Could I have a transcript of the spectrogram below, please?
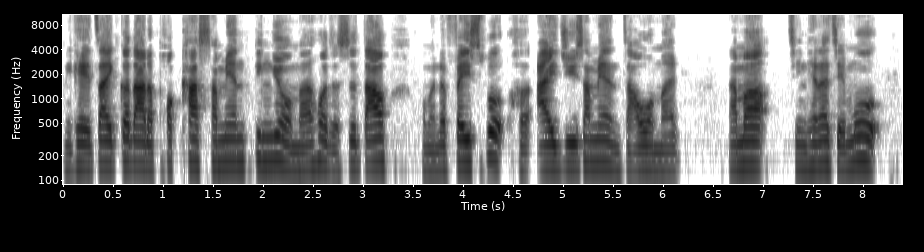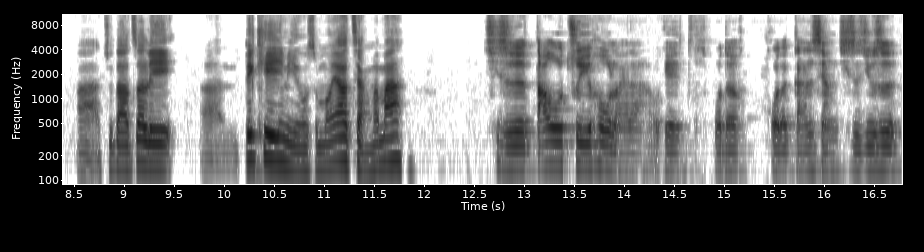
你可以在各大的 Podcast 上面订阅我们，或者是到我们的 Facebook 和 IG 上面找我们。那么今天的节目啊就到这里。嗯，Dicky，你有什么要讲的吗？其实到最后来了，OK，我的我的感想其实就是，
